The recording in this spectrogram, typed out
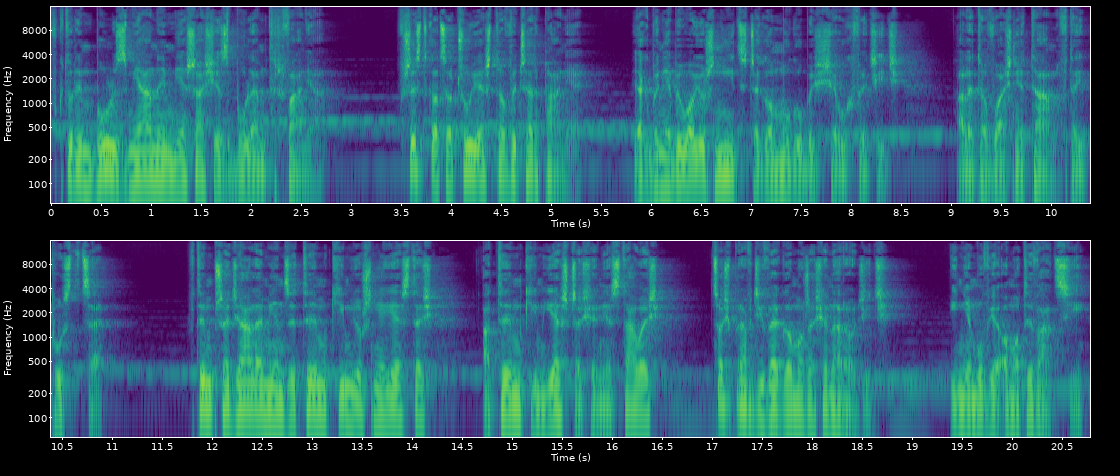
w którym ból zmiany miesza się z bólem trwania. Wszystko, co czujesz, to wyczerpanie. Jakby nie było już nic, czego mógłbyś się uchwycić, ale to właśnie tam, w tej pustce. W tym przedziale między tym, kim już nie jesteś, a tym, kim jeszcze się nie stałeś, coś prawdziwego może się narodzić. I nie mówię o motywacji.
